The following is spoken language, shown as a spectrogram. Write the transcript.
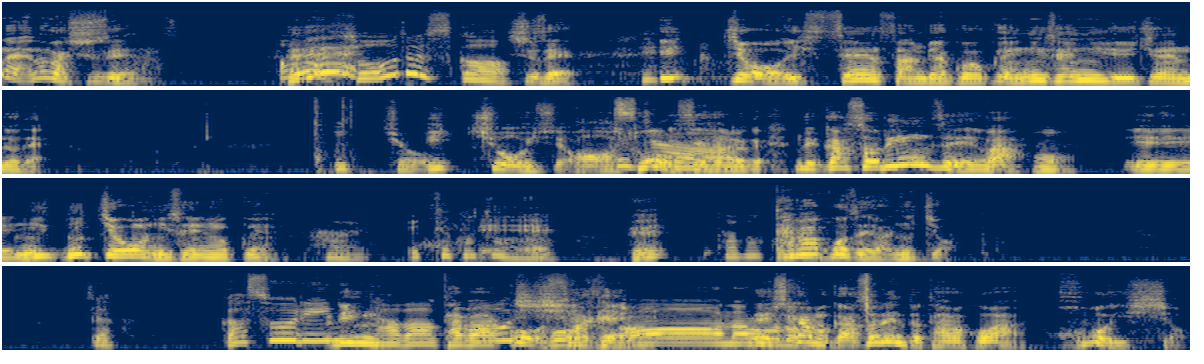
ないのが酒税なんです。あそうですか。酒税1兆1300億円2021年度で。一丁。1兆1000ああそうじゃあ。1300億円でガソリン税は、うん。えー、2, 2兆2000億円はい。えってことはえ？タバコ。タバコ税は2兆じゃあガソリリンンタバコタバコお酒。ああなるほど。でしかもガソリンとタバコはほぼ一緒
